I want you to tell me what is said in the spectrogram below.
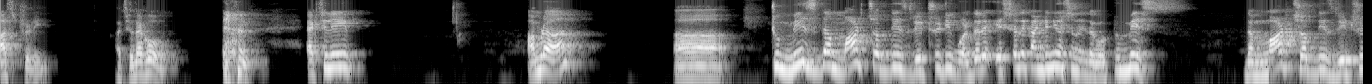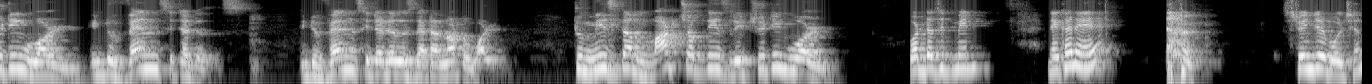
mastery আচ্ছা দেখো অ্যাকচুয়ালি আমরা to miss the march of this retreating world এর সাথে কন্টিনিউশন দেখো to miss the march of this retreating world into vain citadels into vain citadels that are not a world. To miss the march of this retreating world. What does it mean? এখানে স্ট্রেঞ্জার বলছেন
